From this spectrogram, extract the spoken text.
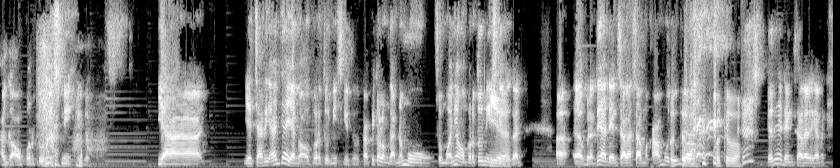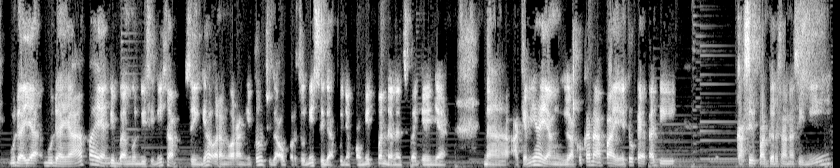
agak oportunis nih gitu. Ya ya cari aja yang nggak oportunis gitu. Tapi kalau nggak nemu, semuanya oportunis yeah. gitu kan. Uh, ya berarti ada yang salah sama kamu betul, juga. Betul. Jadi ada yang salah dengan budaya budaya apa yang dibangun di sini sehingga orang-orang itu juga oportunis, tidak punya komitmen dan lain sebagainya. Nah akhirnya yang dilakukan apa ya itu kayak tadi kasih pagar sana sini.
